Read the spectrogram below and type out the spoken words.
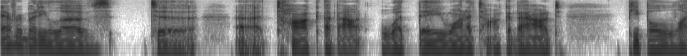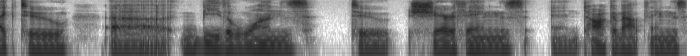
everybody loves to uh, talk about what they want to talk about. People like to uh, be the ones to share things and talk about things,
